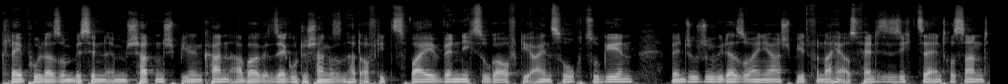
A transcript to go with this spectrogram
Claypool da so ein bisschen im Schatten spielen kann, aber sehr gute Chancen hat, auf die zwei, wenn nicht sogar auf die eins hochzugehen, wenn Juju wieder so ein Jahr spielt. Von daher aus Fantasy-Sicht sehr interessant.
